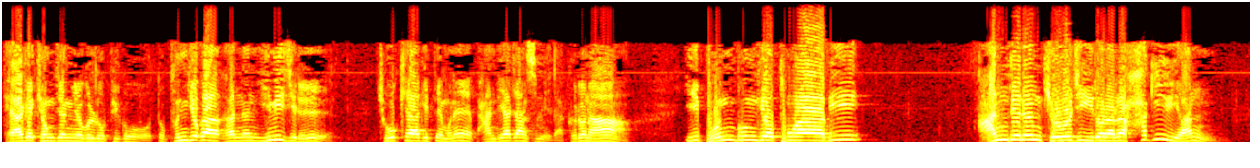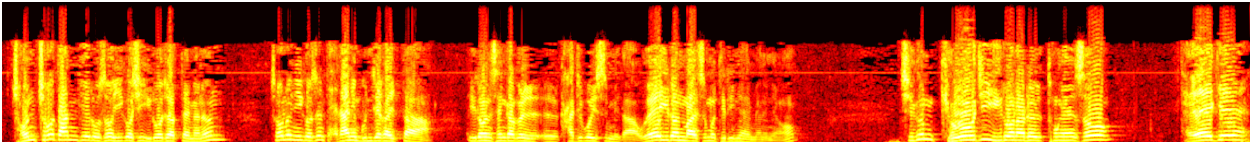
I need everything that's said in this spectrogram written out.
대학의 경쟁력을 높이고 또 분교가 갖는 이미지를 좋게 하기 때문에 반대하지 않습니다. 그러나 이 본분교 통합이 안 되는 교지 일원화를 하기 위한 전초 단계로서 이것이 이루어졌다면은 저는 이것은 대단히 문제가 있다. 이런 생각을 가지고 있습니다. 왜 이런 말씀을 드리냐면요. 지금 교지 일원화를 통해서 대개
